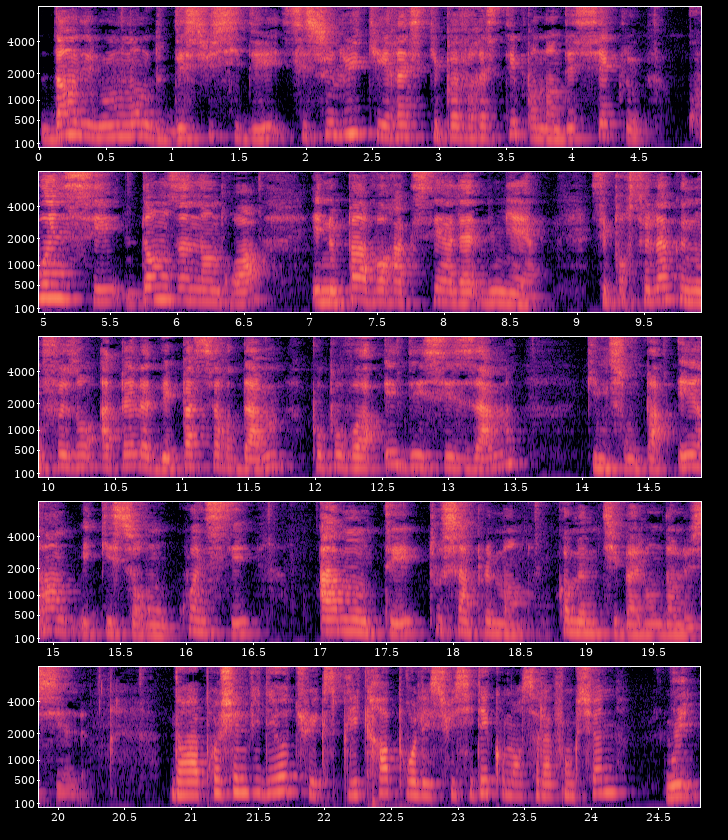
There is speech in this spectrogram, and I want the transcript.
dans les mondes des suicidés, c'est celui qui reste, qui peuvent rester pendant des siècles coincés dans un endroit et ne pas avoir accès à la lumière. C'est pour cela que nous faisons appel à des passeurs d'âmes pour pouvoir aider ces âmes qui ne sont pas errantes mais qui seront coincées à monter tout simplement comme un petit ballon dans le ciel. Dans la prochaine vidéo, tu expliqueras pour les suicidés comment cela fonctionne? Oui,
